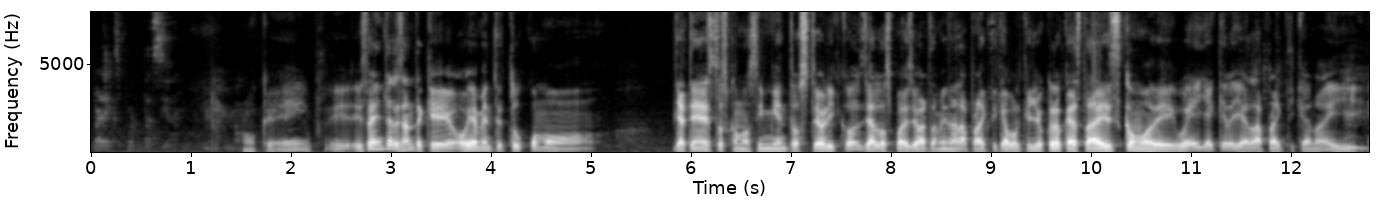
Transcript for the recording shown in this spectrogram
para exportación. Ok, está interesante que obviamente tú como ya tienes estos conocimientos teóricos, ya los puedes llevar también a la práctica, porque yo creo que hasta es como de, güey, ya quiero llegar a la práctica, ¿no? Y,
